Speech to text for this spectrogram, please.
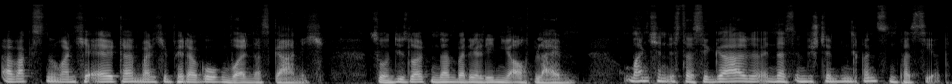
Erwachsene, manche Eltern, manche Pädagogen wollen das gar nicht. So, und die sollten dann bei der Linie auch bleiben. Manchen ist das egal, wenn das in bestimmten Grenzen passiert.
